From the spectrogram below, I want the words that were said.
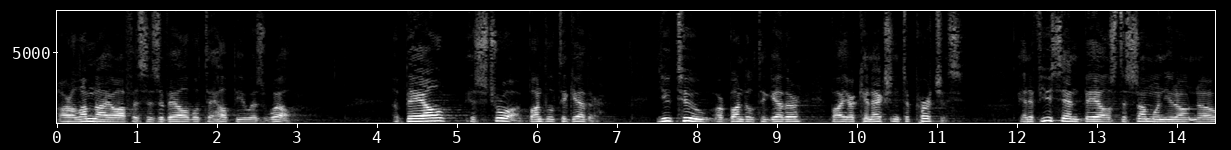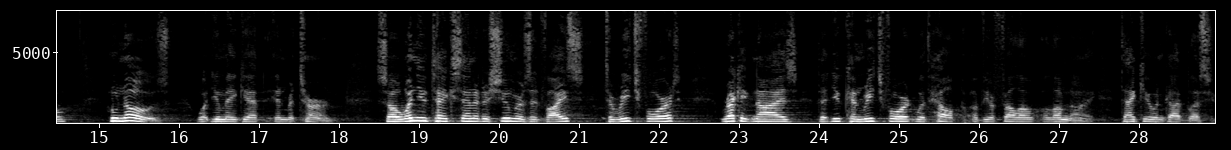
our alumni office is available to help you as well. A bale is straw bundled together. You too are bundled together by your connection to purchase. And if you send bales to someone you don't know, who knows what you may get in return? So when you take Senator Schumer's advice to reach for it, recognize that you can reach for it with help of your fellow alumni. Thank you and God bless you.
